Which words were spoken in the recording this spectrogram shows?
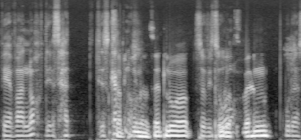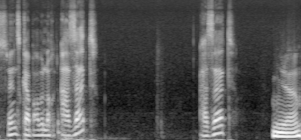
wer war noch? Es hat es gab noch Sabrina Settler, Sowieso. Sven. Bruder Sven, es gab aber noch Azad. Azad Ja.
